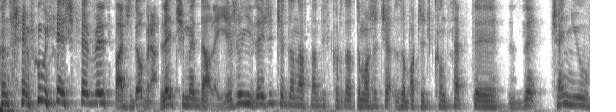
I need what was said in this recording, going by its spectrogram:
Potrzebuję się wyspać. Dobra, lecimy dalej. Jeżeli zajrzycie do nas na Discorda, to możecie zobaczyć koncepty z Chenyu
